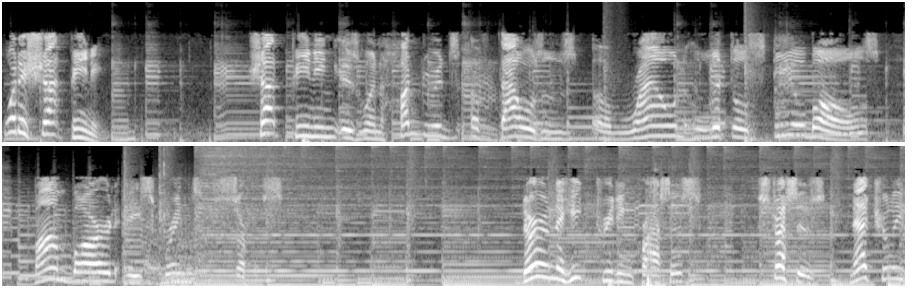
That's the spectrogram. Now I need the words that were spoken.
What is shot peening? Shot peening is when hundreds of thousands of round little steel balls bombard a spring's surface. During the heat treating process, stresses naturally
